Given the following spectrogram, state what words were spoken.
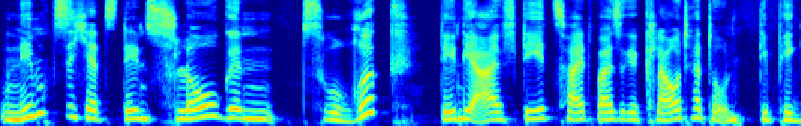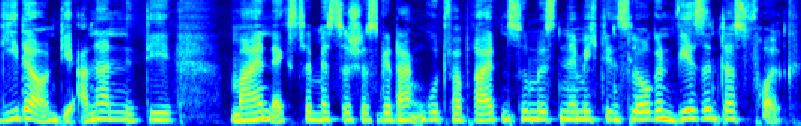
nimmt sich jetzt den Slogan zurück, den die AfD zeitweise geklaut hatte und die Pegida und die anderen, die meinen, extremistisches Gedankengut verbreiten zu müssen, nämlich den Slogan Wir sind das Volk.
